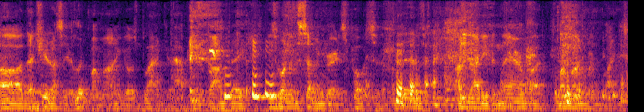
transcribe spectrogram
uh, that you don't say, look, my mind goes blank. It happened to Dante. He's one of the seven greatest poets that ever lived. I'm not even there, but my mind went blank too.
